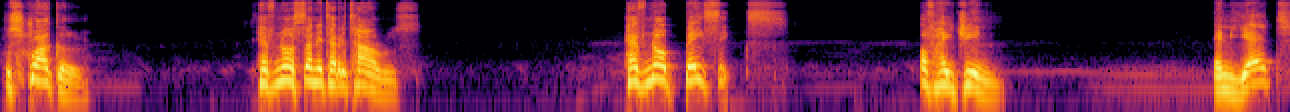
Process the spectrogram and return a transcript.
who struggle, have no sanitary towels, have no basics of hygiene. And yet,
